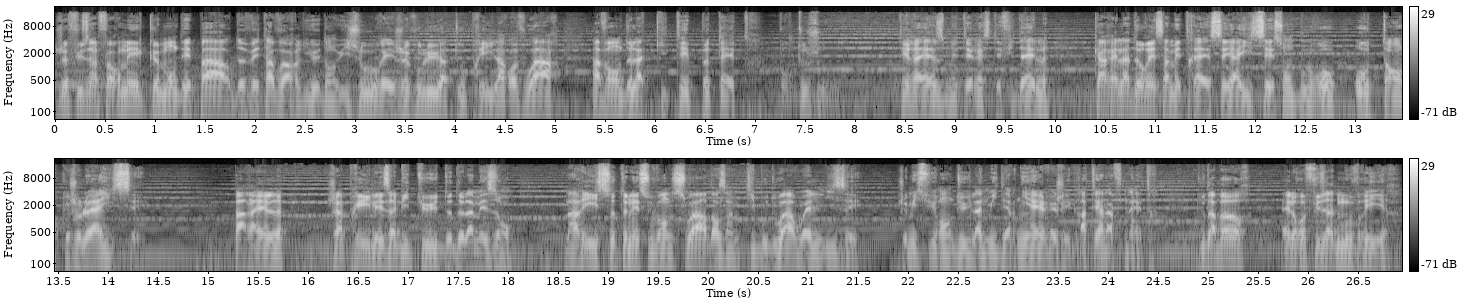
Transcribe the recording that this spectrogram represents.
je fus informé que mon départ devait avoir lieu dans huit jours et je voulus à tout prix la revoir avant de la quitter peut-être pour toujours. Thérèse m'était restée fidèle car elle adorait sa maîtresse et haïssait son bourreau autant que je le haïssais. Par elle, j'appris les habitudes de la maison. Marie se tenait souvent le soir dans un petit boudoir où elle lisait. Je m'y suis rendu la nuit dernière et j'ai gratté à la fenêtre. Tout d'abord, elle refusa de m'ouvrir.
